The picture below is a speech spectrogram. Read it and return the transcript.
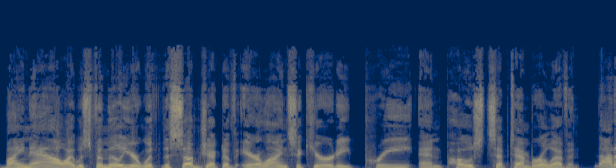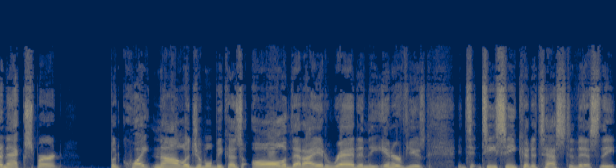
by now, I was familiar with the subject of airline security pre and post September 11. Not an expert, but quite knowledgeable because all of that I had read in the interviews. TC could attest to this. The,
